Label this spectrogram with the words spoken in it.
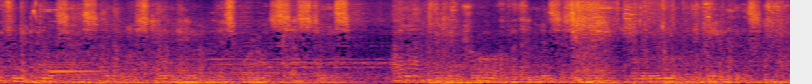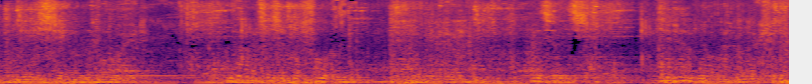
Have indefinite access and understanding of this world's systems, I lack the control over them necessary to remove the demons and reseal the void. Without a physical form, a presence, I have no recollection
